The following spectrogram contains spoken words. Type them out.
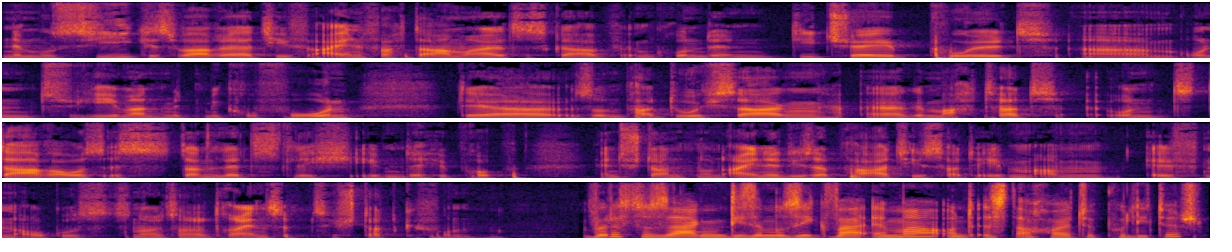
eine Musik. Es war relativ einfach damals. Es gab im Grunde ein DJ-Pult ähm, und jemand mit Mikrofon, der so ein paar Durchsagen äh, gemacht hat. Und daraus ist dann letztlich eben der Hip-Hop entstanden. Und eine dieser Partys hat eben am 11. August 1973 stattgefunden. Würdest du sagen, diese Musik war immer und ist auch heute politisch?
